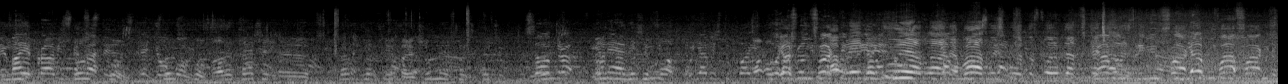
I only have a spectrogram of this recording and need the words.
немає права відступати з третього поверху. Але перший, е, якщо ми щось хочемо Завтра мене виступав, бо я виступаю. Я ж вам факти привів. влада, вас то Я вам привів факти. Два факти.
